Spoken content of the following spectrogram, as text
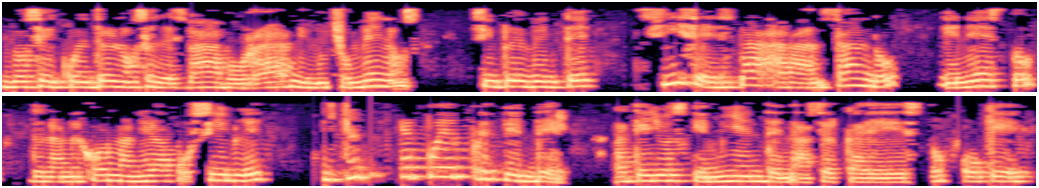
no se encuentren, no se les va a borrar ni mucho menos, simplemente sí se está avanzando en esto de la mejor manera posible. ¿Y qué, pueden pretender aquellos que mienten acerca de esto o que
